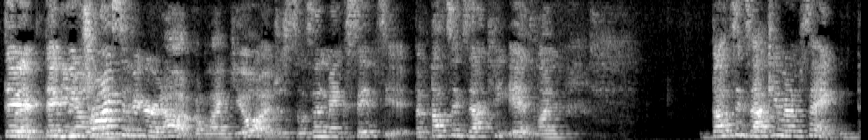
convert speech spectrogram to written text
they're, they've been trying to figure it out, but like, yeah, it just doesn't make sense yet. But that's exactly it. Like, that's exactly what I'm saying.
